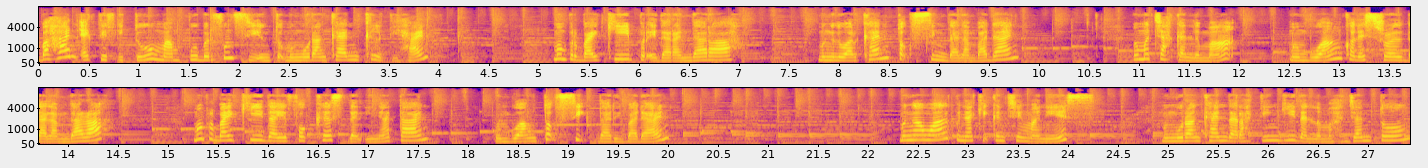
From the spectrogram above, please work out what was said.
Bahan aktif itu mampu berfungsi untuk mengurangkan keletihan, memperbaiki peredaran darah, mengeluarkan toksin dalam badan, memecahkan lemak, membuang kolesterol dalam darah, memperbaiki daya fokus dan ingatan, membuang toksik dari badan, mengawal penyakit kencing manis, mengurangkan darah tinggi dan lemah jantung,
